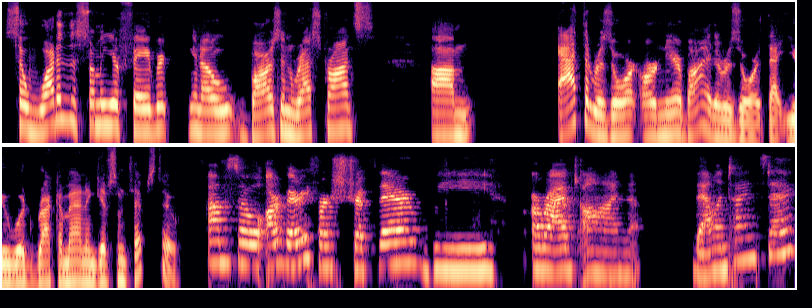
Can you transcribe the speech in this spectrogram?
so what are the some of your favorite, you know, bars and restaurants, um, at the resort or nearby the resort that you would recommend and give some tips to? Um, so our very first trip there, we arrived on Valentine's Day.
